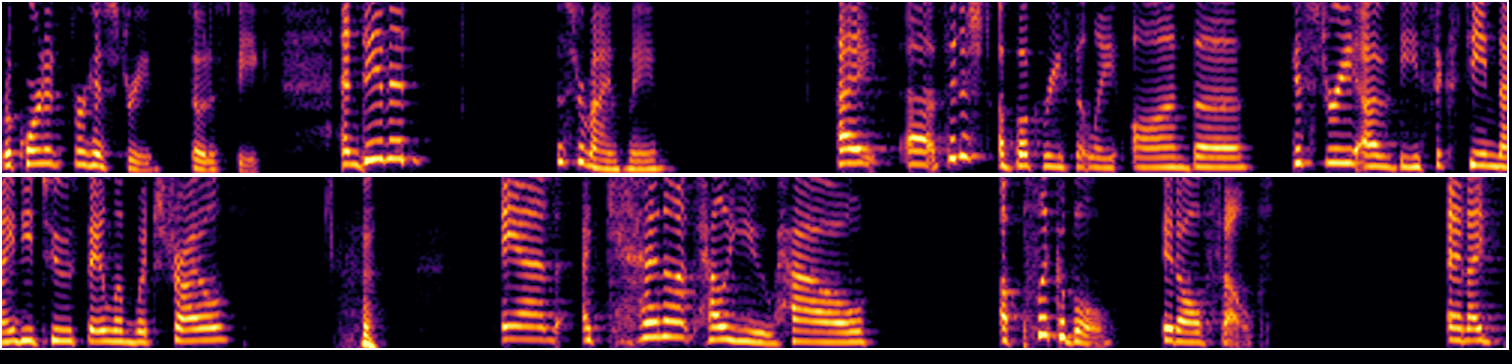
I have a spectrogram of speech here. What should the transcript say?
recorded for history, so to speak. And David, this reminds me, I uh, finished a book recently on the history of the 1692 Salem witch trials. and I cannot tell you how applicable it all felt. And I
